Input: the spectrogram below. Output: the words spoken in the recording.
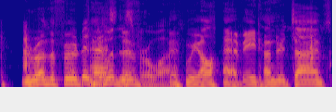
We run the food I've been past doing this him. for a while. We all have 800 times.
